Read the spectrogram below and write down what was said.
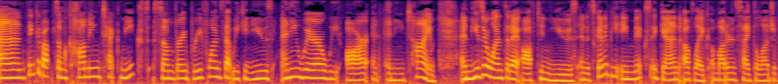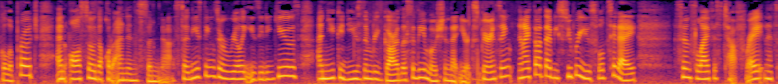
and think about some calming techniques, some very brief ones that we could use anywhere we are at any time. And these are ones that I often use, and it's going to be a mix again of like a modern psychological approach and also the Quran and Sunnah. So these things are really easy to use, and you could use them regardless of the emotion that you're experiencing. And I thought that'd be super useful today since life is tough, right? And it's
